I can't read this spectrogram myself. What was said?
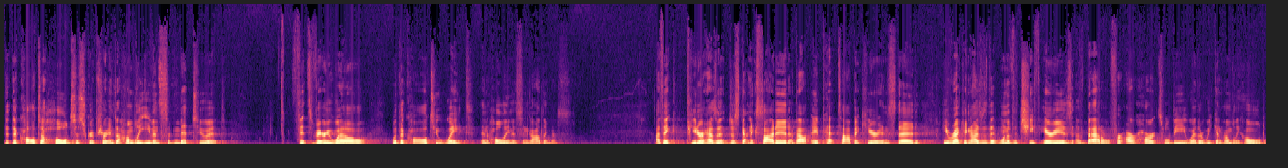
that the call to hold to Scripture and to humbly even submit to it fits very well with the call to wait in holiness and godliness. I think Peter hasn't just gotten excited about a pet topic here. Instead, he recognizes that one of the chief areas of battle for our hearts will be whether we can humbly hold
